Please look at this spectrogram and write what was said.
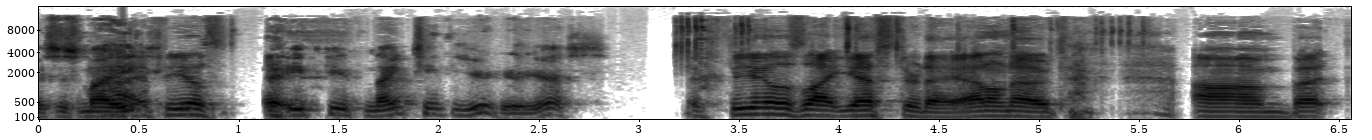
This is my uh, 18th, feels, 18th, 19th year here, yes. It feels like yesterday. I don't know. Um, but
